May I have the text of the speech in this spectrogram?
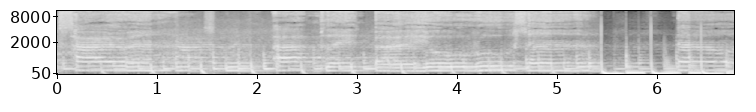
Sirens i played by your rules and now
